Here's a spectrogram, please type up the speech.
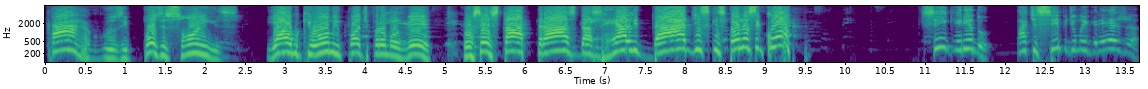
cargos e posições e algo que o homem pode promover. Você está atrás das realidades que estão nesse corpo. Sim, querido, participe de uma igreja,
